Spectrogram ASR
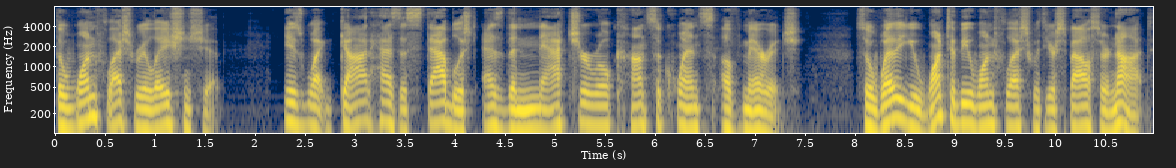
The one flesh relationship is what God has established as the natural consequence of marriage. So, whether you want to be one flesh with your spouse or not,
